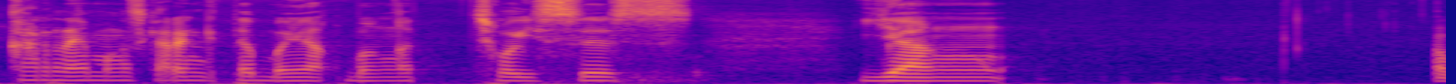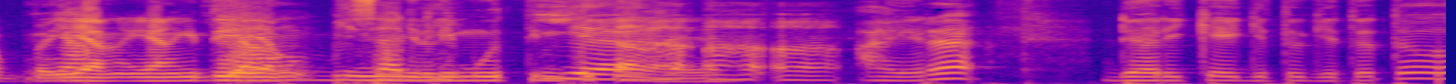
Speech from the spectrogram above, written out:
karena emang sekarang kita banyak banget choices yang Apa, yang yang itu yang, bisa di- nyelimutin iya, kita lah ya. heeh, heeh. akhirnya dari kayak gitu-gitu tuh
